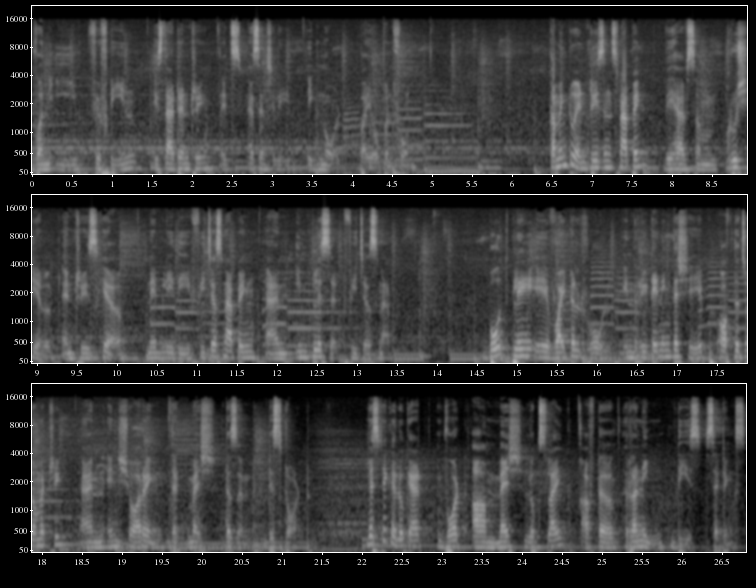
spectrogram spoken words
1E15, is that entry. It's essentially ignored by OpenFOAM. Coming to entries in snapping, we have some crucial entries here, namely the feature snapping and implicit feature snap. Both play a vital role in retaining the shape of the geometry and ensuring that mesh doesn't distort. Let's take a look at what our mesh looks like after running these settings.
